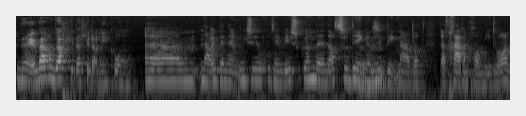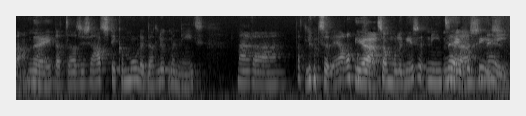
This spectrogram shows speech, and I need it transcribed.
Nee, waarom dacht je dat je dat niet kon? Ehm, nou, ik ben ook niet zo heel goed in wiskunde en dat soort dingen, dus Mhm. ik denk nou dat, dat gaat hem gewoon niet worden. Nee. Dat, dat is hartstikke moeilijk, dat lukt me niet. Maar eh, dat lukt ze wel. Ja. Zo moeilijk is het niet. Nee, eh, precies. Nee.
